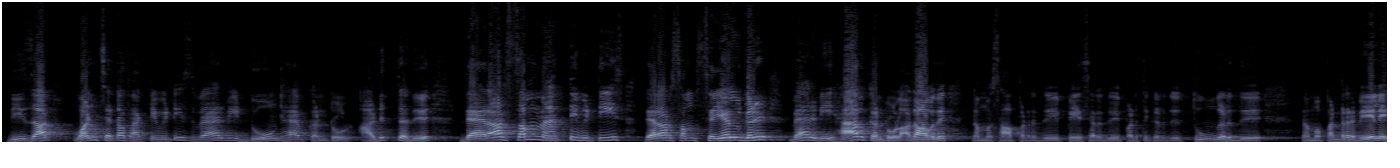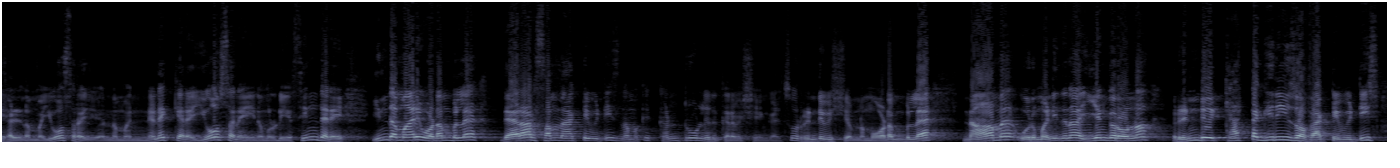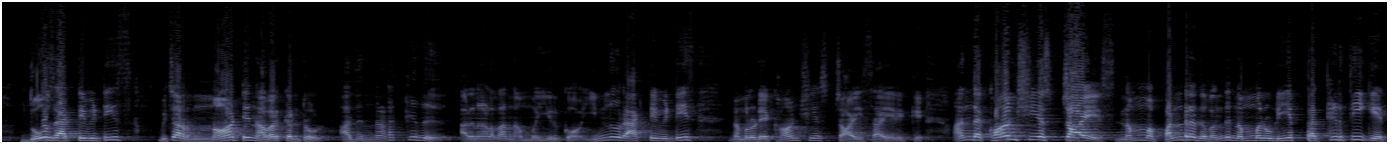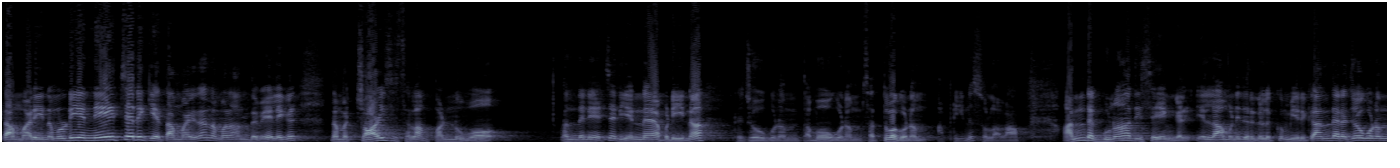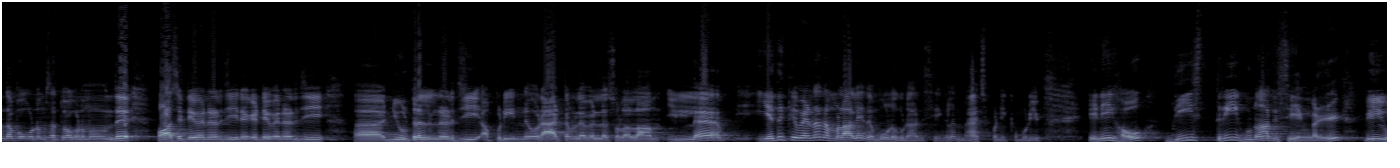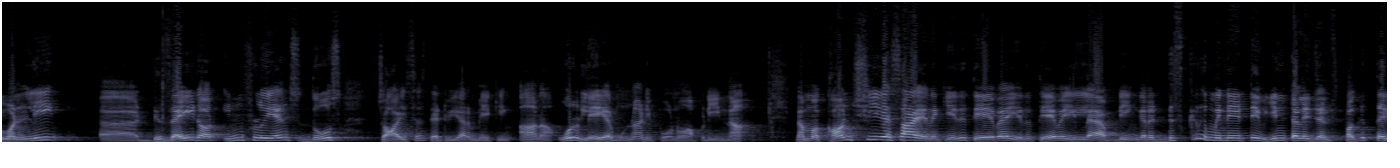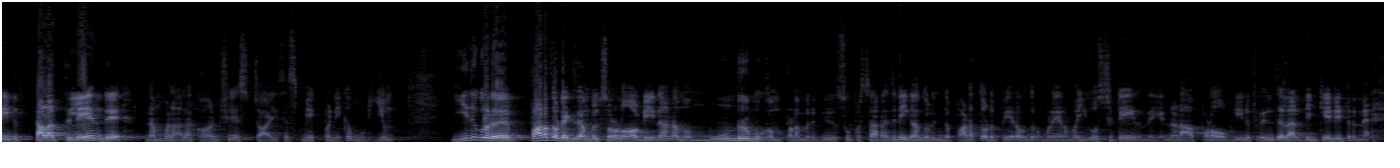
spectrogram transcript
These are one set of activities where we don't have control அடுத்தது there are some activities there are some செயல்கள் வேர் வி ஹேவ் கண்ட்ரோல் அதாவது நம்ம சாப்பிட்றது பேசுறது படுத்துக்கிறது தூங்குறது நம்ம பண்ற வேலைகள் நம்ம யோசனை நம்ம நினைக்கிற யோசனை நம்மளுடைய சிந்தனை இந்த மாதிரி உடம்புல தேர் ஆர் சம் ஆக்டிவிட்டீஸ் நமக்கு கண்ட்ரோல் இருக்கிற விஷயங்கள். ஸோ ரெண்டு விஷயம். நம்ம உடம்புல நாம ஒரு மனிதனா இயங்குறோம்னா ரெண்டு categories of activities those activities which are not in our control அது நடக்குது. அதனால தான் நம்ம இருக்கோம். இன்னொரு ஆக்டிவிட்டீஸ் நம்மளுடைய கான்ஷியஸ் சாய்ஸாக இருக்கு. அந்த கான்ஷியஸ் சாய்ஸ் நம்ம பண்ணுறது வந்து நம்மளுடைய பிரகிருதிக்கு ஏற்ற மாதிரி நம்மளுடைய நேச்சருக்கு ஏற்ற மாதிரி தான் நம்ம அந்த வேலைகள் நம்ம சாய்ஸஸ் எல்லாம் பண்ணுவோம். அந்த நேச்சர் என்ன அப்படின்னா ரஜோகுணம் தமோகுணம் சத்துவகுணம் அப்படின்னு சொல்லலாம். அந்த குணாதிசயங்கள் எல்லா மனிதர்களுக்கும் இருக்குது அந்த ரஜோகுணம் தமோகுணம் சத்துவகுணம் வந்து positive energy negative energy neutral energy அப்படின்னு ஒரு ஆட்டம் லெவலில் சொல்லலாம். இல்லை எதுக்கு வேணால் நம்மளால் இந்த மூணு குணாதிசயங்களை மேட்ச் பண்ணிக்க முடியும். எனி ஹவு தீஸ் த்ரீ குணாதிசயங்கள் will only decide or influence those choices that we are making ஆனால் ஒரு லேயர் முன்னாடி போனோம் அப்படின்னா நம்ம கான்ஷியஸாக எனக்கு எது தேவை எது தேவையில்லை அப்படிங்கிற டிஸ்கிரிமினேட்டிவ் இன்டெலிஜென்ஸ் பகுத்தறிவு தளத்திலேருந்து நம்மளால் கான்ஷியஸ் சாய்ஸஸ் மேக் பண்ணிக்க முடியும். இதுக்கு ஒரு படத்தோட எக்ஸாம்பிள் சொல்லணும் அப்படின்னா நம்ம மூன்று முகம் படம் இருக்குது சூப்பர் ஸ்டார் ரஜினிகாந்தோட இந்த படத்தோட பேரை வந்து ரொம்ப நேரமாக யோசிச்சுட்டே இருந்தேன். என்னடா படம் அப்படின்னு ஃப்ரெண்ட்ஸ் எல்லார்ட்டையும் கேட்டுட்டு இருந்தேன்.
